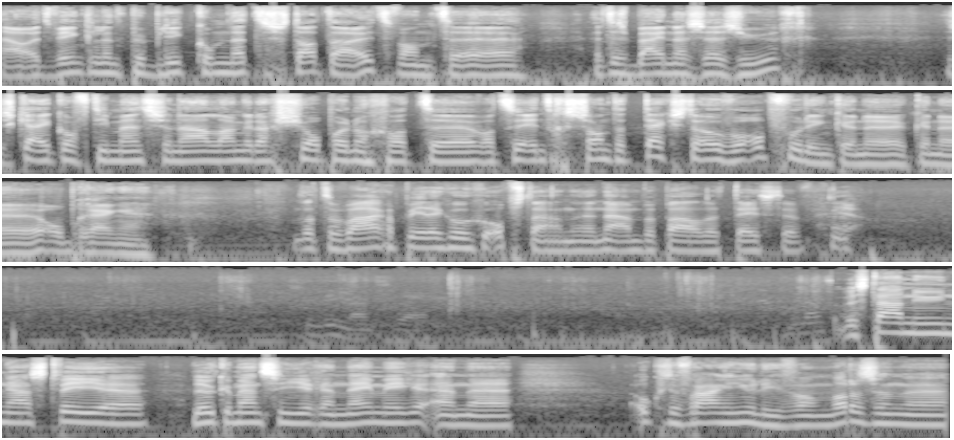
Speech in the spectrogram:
Nou, het winkelend publiek komt net de stad uit, want eh, het is bijna zes uur. Dus kijken of die mensen na een lange dag shoppen nog wat, eh, wat interessante teksten over opvoeding kunnen, kunnen opbrengen. Dat de ware pedagogen opstaan eh, na een bepaalde tijdstip. Ja. We staan nu naast twee eh, leuke mensen hier in Nijmegen. En eh, ook de vraag aan jullie: van, wat is een, eh,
